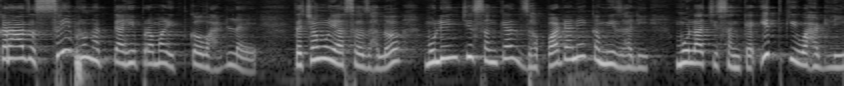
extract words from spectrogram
कारण आज स्त्री भ्रूण हत्या हे प्रमाण इतकं वाढलं आहे त्याच्यामुळे असं झालं मुलींची संख्या झपाट्याने कमी झाली. मुलाची संख्या इतकी वाढली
